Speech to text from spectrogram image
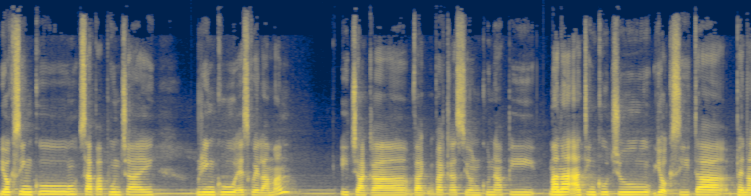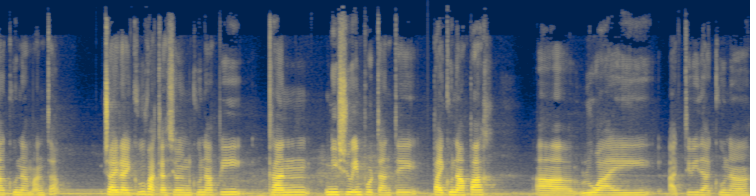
yoksinku sapa punchay rinku escuelaman ichaka vac vacación kunapi mana atinkuchu yoksita penal kunamanta chayraiku vacación kunapi kan nishu importante pai kunapaj uh, ruai actividad kuna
